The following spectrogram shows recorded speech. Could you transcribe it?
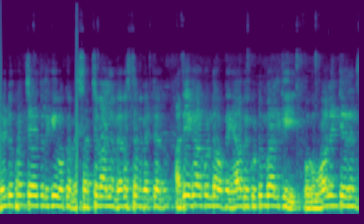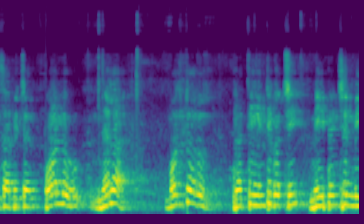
రెండు పంచాయతీలకి ఒక సచివాలయం వ్యవస్థను పెట్టారు. అదే కాకుండా ఒక యాభై కుటుంబాలకి ఒక వాలంటీర్ అని స్థాపించారు. వాళ్ళు నెల మొదటి రోజు. ప్రతి ఇంటికి వచ్చి మీ పెన్షన్ మీ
